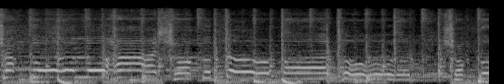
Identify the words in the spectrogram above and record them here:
সকল লোহা শক্ত পাথর সকল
